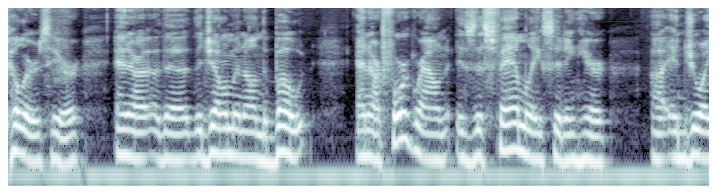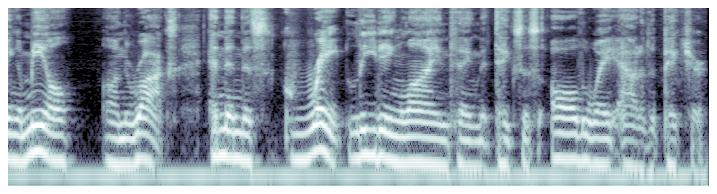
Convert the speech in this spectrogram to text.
pillars here, and our, the, the gentleman on the boat. And our foreground is this family sitting here uh, enjoying a meal on the rocks. And then this great leading line thing that takes us all the way out of the picture.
